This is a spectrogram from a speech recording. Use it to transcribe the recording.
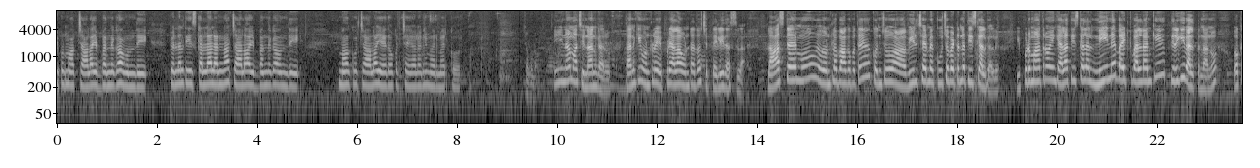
ఇప్పుడు మాకు చాలా ఇబ్బందిగా ఉంది. పిల్లలు తీసుకెళ్ళాలన్నా చాలా ఇబ్బందిగా ఉంది. మాకు చాలా ఏదో ఒకటి చేయాలని మరి మరి కోరు. ఈయన మా చిన్నాన్న గారు తనకి ఒంట్లో ఎప్పుడు ఎలా ఉంటుందో తెలియదు అసలు. లాస్ట్ టైము ఒంట్లో బాగపోతే కొంచెం వీల్ చైర్ మీద కూర్చోబెట్టిన తీసుకెళ్ళగలరు ఇప్పుడు మాత్రం ఇంక ఎలా తీసుకెళ్ళాలి? నేనే బయటకు వెళ్ళడానికి తిరిగి వెళ్తున్నాను. ఒక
